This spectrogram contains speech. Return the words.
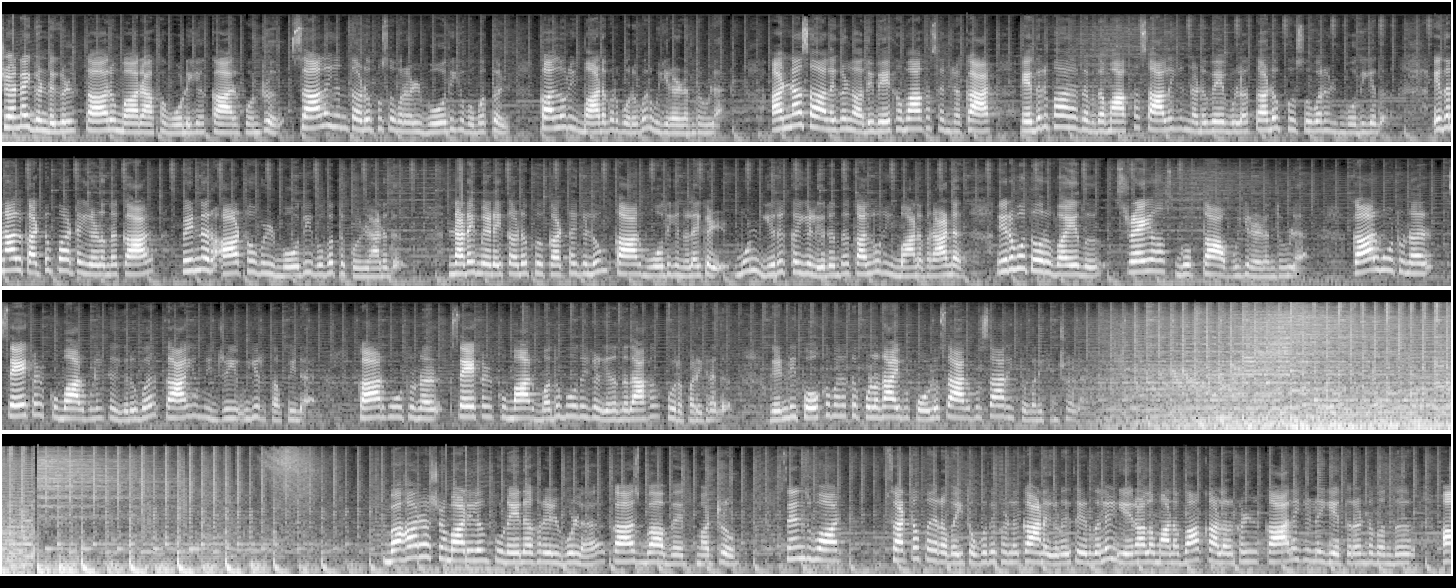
சென்னை கிண்டியில் தாறுமாறாக ஓடிய கார் ஒன்று சாலையின் தடுப்பு சுவரில் மோதிய விபத்தில் கல்லூரி மாணவர் ஒருவர் உயிரிழந்துள்ளார். அண்ணா சாலையில் அதிவேகமாக சென்ற கார் எதிர்பாராத விதமாக சாலையின் நடுவே உள்ள தடுப்பு சுவரில் மோதியது. இதனால் கட்டுப்பாட்டை இழந்த கார் பின்னர் ஆட்டோவில் மோதி விபத்துக்குள்ளானது. நடைமேடை தடுப்பு கட்டையிலும் கார் மோதிய நிலையில் முன் இருக்கையில் இருந்த கல்லூரி மாணவரான இருபத்தோரு வயது ஸ்ரேயாஸ் குப்தா உயிரிழந்துள்ளார். கார் ஓட்டுநர் சேகல் குமார் உள்ளிட்ட இருவர் காயமின்றி உயிர் தப்பினர். கார் ஓட்டுநர் சேகல்குமார் மதுபோதையில் இருந்ததாக கூறப்படுகிறது. கிண்டி போக்குவரத்து புலனாய்வு போலீசார் விசாரித்து வருகின்றனர். மகாராஷ்டிரா மாநிலம் புனே நகரில் உள்ள காஸ்பாபெத் மற்றும் சென்ஸ்வாட் சட்டப்பேரவை தொகுதிகளுக்கான இடைத்தேர்தலில் ஏராளமான வாக்காளர்கள் காலையிலேயே திரண்டு வந்து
